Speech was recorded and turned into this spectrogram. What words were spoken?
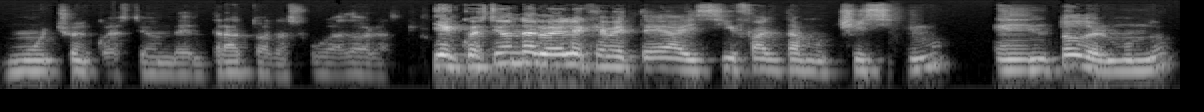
mucho en cuestión del trato a las jugadoras. Y en cuestión de lo LGBT, ahí sí falta muchísimo en todo el mundo.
